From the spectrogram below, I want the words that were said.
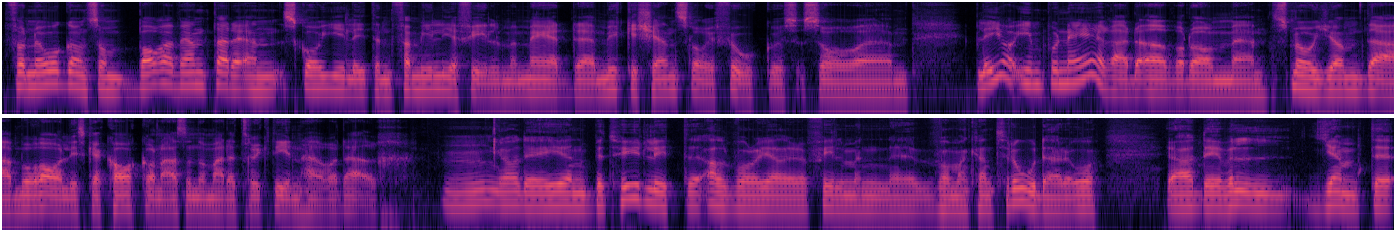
för någon som bara väntade en skojig liten familjefilm med eh, mycket känslor i fokus så eh, blir jag imponerad över de eh, små gömda moraliska kakorna som de hade tryckt in här och där. Mm, ja, det är en betydligt allvarligare film än eh, vad man kan tro där och Ja, det är väl jämte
